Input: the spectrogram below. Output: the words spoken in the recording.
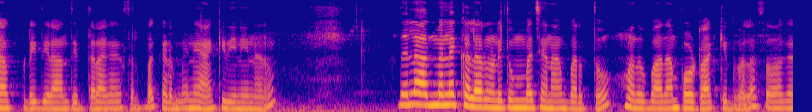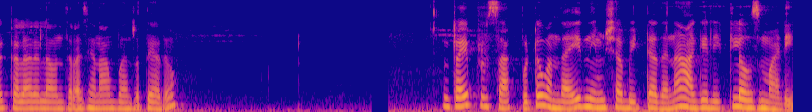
ಹಾಕ್ಬಿಟ್ಟಿದ್ದೀರಾ ಅಂತಿರ್ತಾರೆ. ಹಾಗಾಗಿ ಸ್ವಲ್ಪ ಕಡಿಮೆನೇ ಹಾಕಿದ್ದೀನಿ ನಾನು. ಅದೆಲ್ಲ ಆದಮೇಲೆ ಕಲರ್ ನೋಡಿ ತುಂಬ ಚೆನ್ನಾಗಿ ಬರ್ತು. ಅದು ಬಾದಾಮ್ ಪೌಡ್ರ್ ಹಾಕಿದ್ವಲ್ಲ ಸೊ ಆಗ ಕಲರೆಲ್ಲ ಒಂಥರ ಚೆನ್ನಾಗಿ ಬರುತ್ತೆ ಅದು. ಡ್ರೈ ಫ್ರೂಟ್ಸ್ ಹಾಕ್ಬಿಟ್ಟು ಒಂದು ಐದು ನಿಮಿಷ ಬಿಟ್ಟು ಅದನ್ನು ಹಾಗೆ ಲಿಟ್ ಕ್ಲೋಸ್ ಮಾಡಿ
